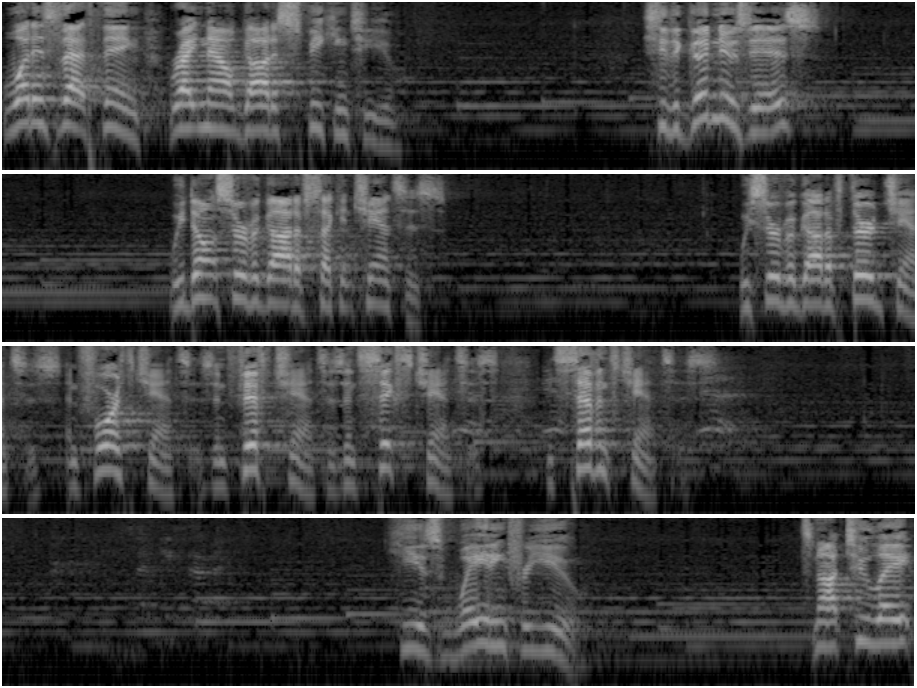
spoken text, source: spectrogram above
What is that thing? Right now, God is speaking to you. See, the good news is we don't serve a God of second chances. We serve a God of third chances, and fourth chances, and fifth chances, and sixth chances, and seventh chances. He is waiting for you. It's not too late,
